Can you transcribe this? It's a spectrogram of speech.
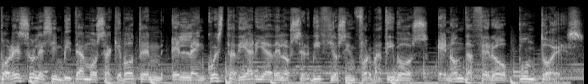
Por eso les invitamos a que voten en la encuesta diaria de los servicios informativos en ondacero.es.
